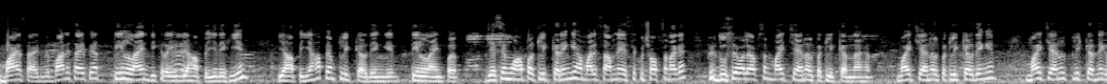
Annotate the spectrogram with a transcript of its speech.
बाएँ साइड में। बाएँ साइड पे तीन लाइन दिख रही है यहाँ पे। ये देखिए, यहाँ पे। यहाँ पे हम क्लिक कर देंगे तीन लाइन पर। जैसे हम वहाँ पर क्लिक करेंगे, हमारे सामने ऐसे कुछ ऑप्शन आ गए। फिर दूसरे वाले ऑप्शन माई चैनल पर क्लिक करना है। माई चैनल पर क्लिक कर देंगे। माई चैनल क्लिक करने के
